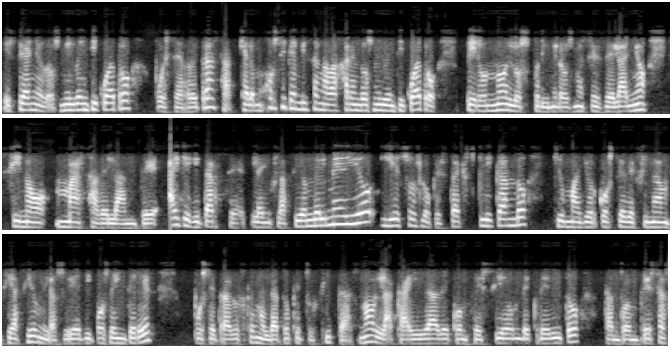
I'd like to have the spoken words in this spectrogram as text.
este año 2024, pues se retrasa, que a lo mejor sí que empiezan a bajar en 2024, pero no en los primeros meses del año, sino más adelante. Hay que quitarse la inflación del medio y eso es lo que está explicando que un mayor coste de financiación y la subida de tipos de interés pues se traduzca en el dato que tú citas, ¿no? La caída de concesión de crédito tanto a empresas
